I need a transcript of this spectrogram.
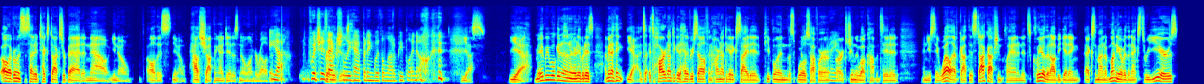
oh, everyone's decided tech stocks are bad. And now, you know, all this, you know, house shopping I did is no longer relevant. Yeah. Which is Privileges. actually happening with a lot of people I know. yes. Yeah, maybe we'll get into another day, but it's, I mean, I think, yeah, it's, it's hard not to get ahead of yourself and hard not to get excited. People in this world of software right. are extremely well compensated. And you say, well, I've got this stock option plan and it's clear that I'll be getting X amount of money over the next three years.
